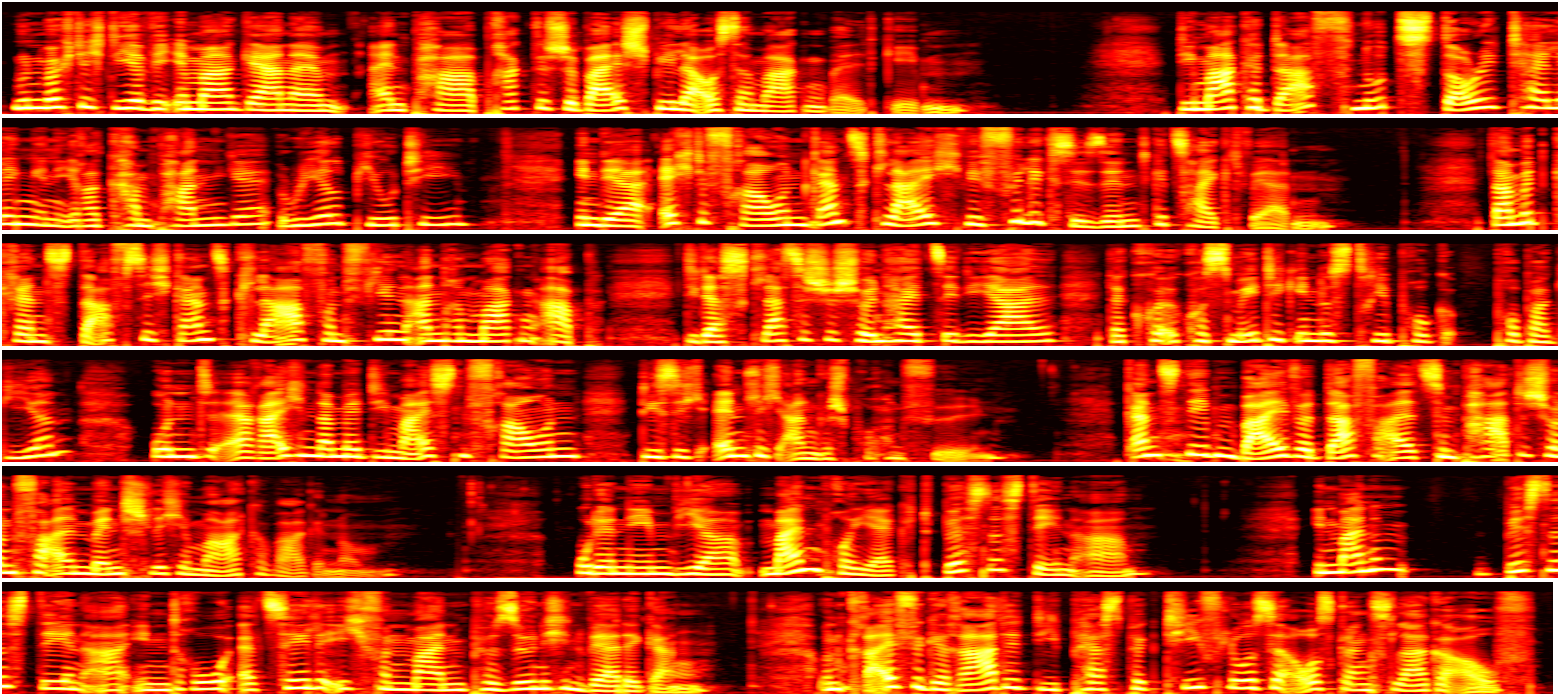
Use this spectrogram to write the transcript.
Nun möchte ich dir wie immer gerne ein paar praktische Beispiele aus der Markenwelt geben. Die Marke Duff nutzt Storytelling in ihrer Kampagne Real Beauty, in der echte Frauen ganz gleich wie füllig sie sind gezeigt werden. Damit grenzt Duff sich ganz klar von vielen anderen Marken ab, die das klassische Schönheitsideal der Kosmetikindustrie pro propagieren und erreichen damit die meisten Frauen, die sich endlich angesprochen fühlen. Ganz nebenbei wird Duff als sympathische und vor allem menschliche Marke wahrgenommen. Oder nehmen wir mein Projekt Business DNA. In meinem Business DNA Intro erzähle ich von meinem persönlichen Werdegang und greife gerade die perspektivlose Ausgangslage auf.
